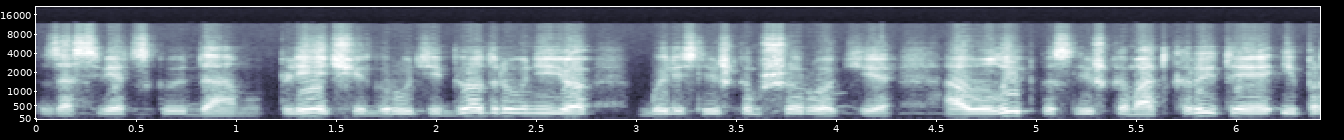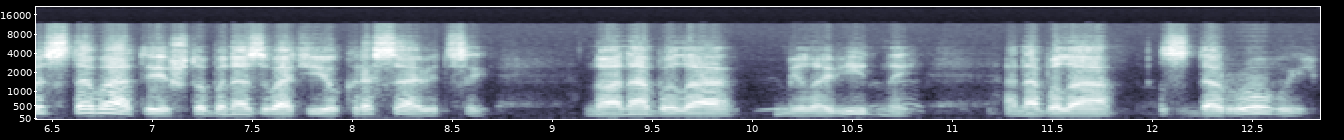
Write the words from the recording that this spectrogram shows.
за светскую даму. Плечи, грудь и бедра у нее были слишком широкие, а улыбка слишком открытая и простоватая, чтобы назвать ее красавицей. Но она была миловидной, она была здоровой,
